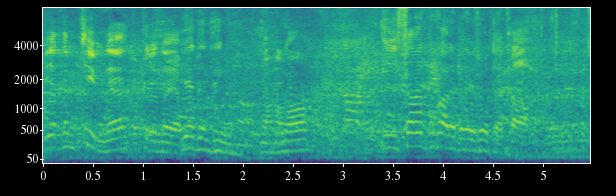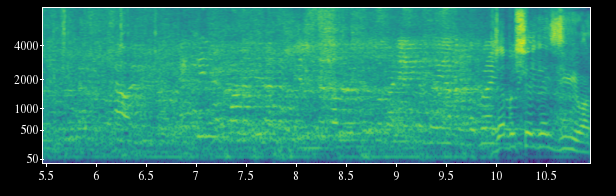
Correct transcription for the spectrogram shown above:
W jednym team, nie? Trenujemy. Jeden team. No. I same puchary będą złote. Żebyś się nie zdziwiła.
